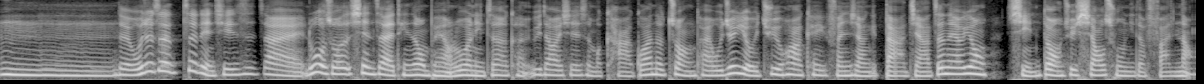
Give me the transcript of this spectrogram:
嗯，对，我觉得这这点其实是在如果说现在听众朋友，如果你真的可能遇到一些什么卡关的状态，我觉得有一句话可以分享给大家，真的要用行动去消除你的烦恼，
